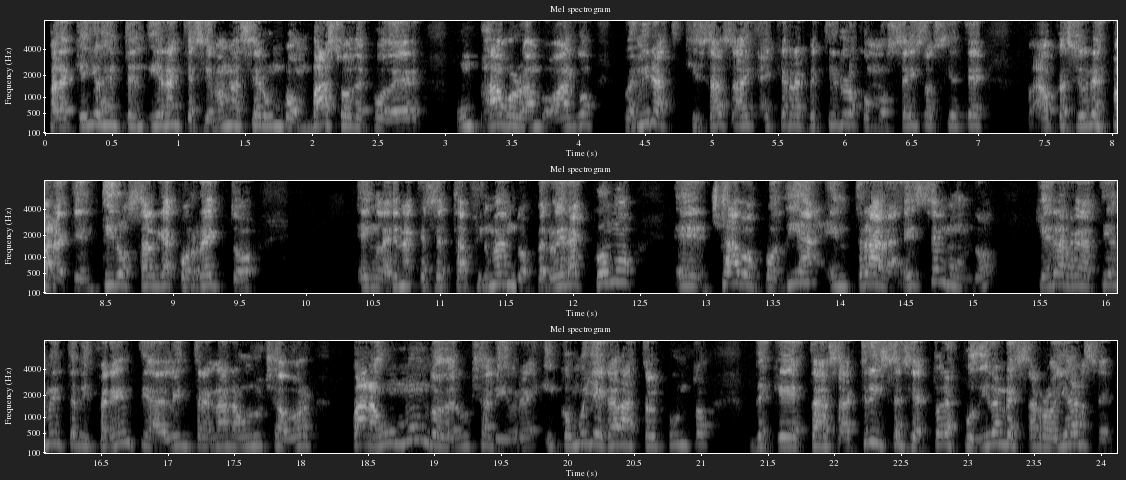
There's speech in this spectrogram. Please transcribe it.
para que ellos entendieran que si van a hacer un bombazo de poder, un power o algo, pues mira, quizás hay, hay que repetirlo como seis o siete ocasiones para que el tiro salga correcto en la escena que se está filmando. Pero era como el chavo podía entrar a ese mundo que era relativamente diferente a él entrenar a un luchador para un mundo de lucha libre y cómo llegar hasta el punto de que estas actrices y actores pudieran desarrollarse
